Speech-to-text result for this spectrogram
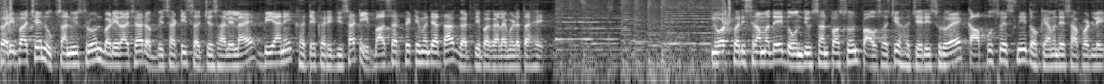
खरीपाचे नुकसान विसरून बळीराजा रब्बीसाठी सज्ज झालेला आहे. बियाणे खते खरेदीसाठी बाजारपेठेमध्ये आता गर्दी बघायला मिळत आहे. निवड परिसरामध्ये दोन दिवसांपासून पावसाची हजेरी सुरू आहे. कापूस वेचणी धोक्यामध्ये सापडली.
